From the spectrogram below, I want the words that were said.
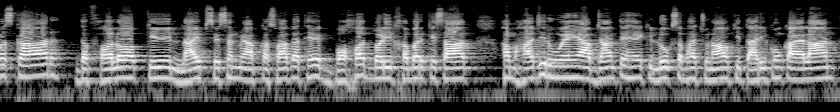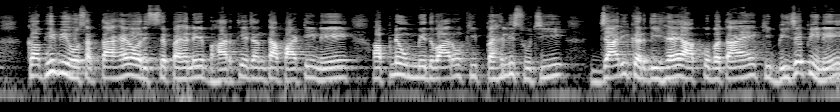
नमस्कार, द फॉलो अप के लाइव सेशन में आपका स्वागत है। एक बहुत बड़ी खबर के साथ हम हाजिर हुए हैं। आप जानते हैं कि लोकसभा चुनाव की तारीखों का ऐलान कभी भी हो सकता है और इससे पहले भारतीय जनता पार्टी ने अपने उम्मीदवारों की पहली सूची जारी कर दी है। आपको बताएँ कि बीजेपी ने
